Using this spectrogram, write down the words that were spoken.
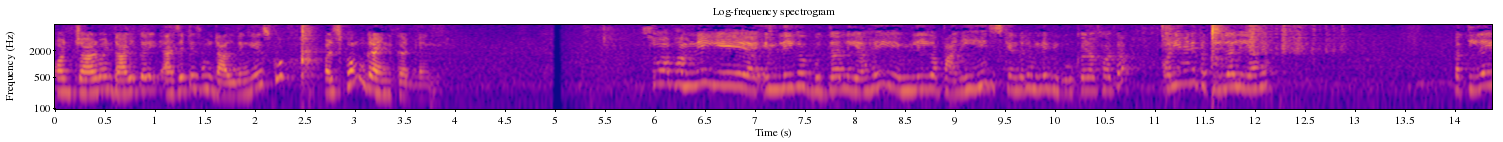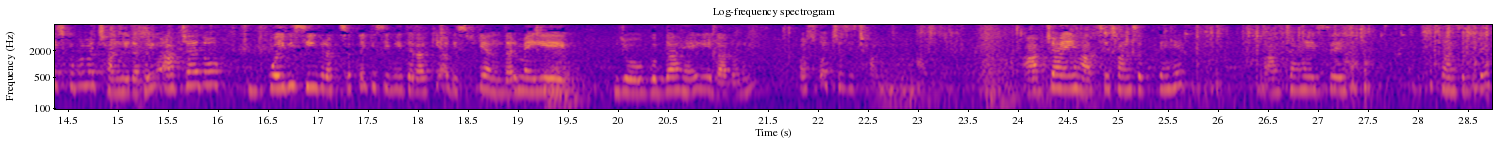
और जार में डालकर एज इट इज़ हम डाल देंगे इसको और इसको हम ग्राइंड कर लेंगे। सो so, अब हमने ये इमली का गुद्दा लिया है। ये इमली का पानी है जिसके अंदर हमने भिगो कर रखा था और ये मैंने पतीला लिया है। पतीला इसके ऊपर मैं छान नहीं रख रही हूँ। आप चाहे तो कोई भी सीव रख सकते हैं किसी भी तरह की। अब इसके अंदर मैं ये जो गुद्दा है ये डालूँगी। और इसको अच्छे से छान आप चाहे हाथ से छान सकते हैं, आप चाहे इससे छान सकते हैं।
